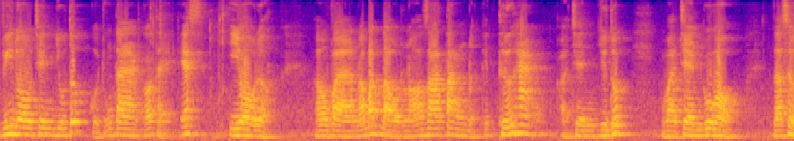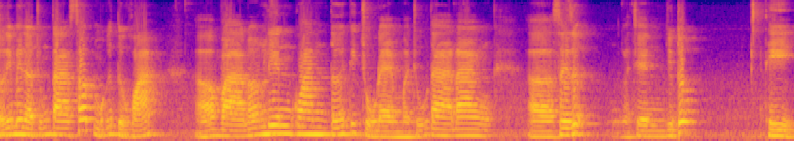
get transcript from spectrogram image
video trên YouTube của chúng ta có thể SEO được. Và nó bắt đầu nó gia tăng được cái thứ hạng ở trên YouTube và trên Google. Giả sử đi bây giờ chúng ta search một cái từ khóa đó, và nó liên quan tới cái chủ đề mà chúng ta đang uh, xây dựng ở trên YouTube thì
